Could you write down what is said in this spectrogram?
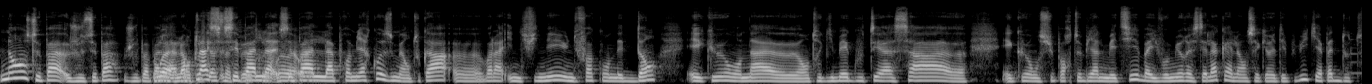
Non, c'est pas, je sais pas, je veux pas parler Ouais, à leur place. C'est pas, être- la, ouais, c'est ouais, pas la première cause, mais en tout cas, euh, voilà, in fine, une fois qu'on est dedans et que on a euh, entre guillemets goûté à ça et qu'on supporte bien le métier, bah, il vaut mieux rester là qu'aller en sécurité publique. Il y a pas de doute.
